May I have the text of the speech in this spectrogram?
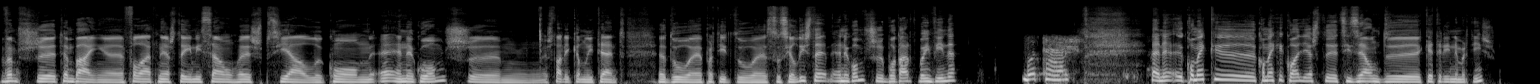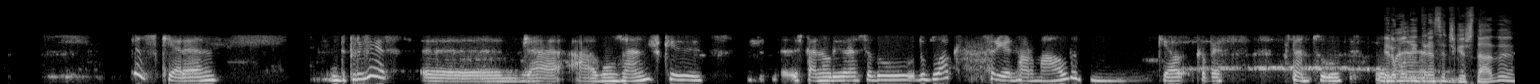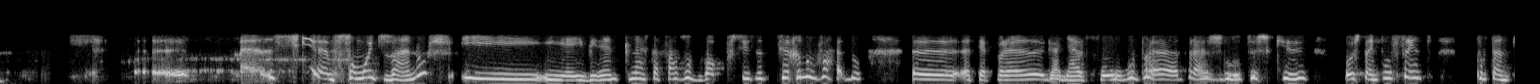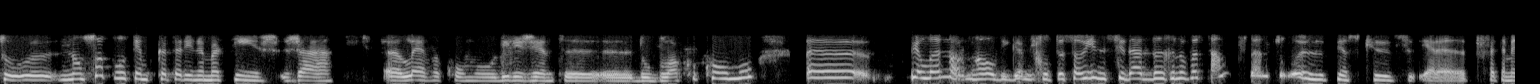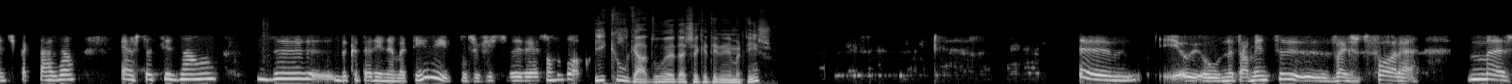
Vamos uh, também uh, falar nesta emissão especial com Ana Gomes, histórica militante do Partido Socialista. Ana Gomes, boa tarde, bem-vinda. Boa tarde. Ana, como é que, como é que acolhe esta decisão de Catarina Martins? Penso que era de prever. Uh, já há alguns anos que está na liderança do, do Bloco, seria normal que, que houvesse, portanto... Uma... Era uma liderança desgastada? Uh, sim, são muitos anos e, e, é evidente que nesta fase o Bloco precisa de ser renovado, uh, até para ganhar fogo para, para as lutas que hoje tem pela frente. Portanto, não só pelo tempo que Catarina Martins já leva como dirigente do Bloco, como uh, pela normal, digamos, rotação e necessidade de renovação. Portanto, penso que era perfeitamente expectável esta decisão de, de Catarina Martins e, pelos vistos, da direção do Bloco. E que legado deixa Catarina Martins? Eu, eu, naturalmente vejo de fora, mas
